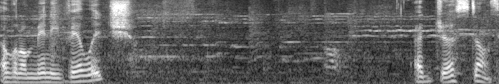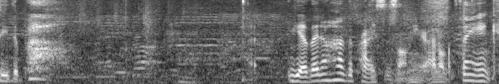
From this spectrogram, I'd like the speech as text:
A little mini village. I just don't see the, yeah, they don't have the prices on here, I don't think.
